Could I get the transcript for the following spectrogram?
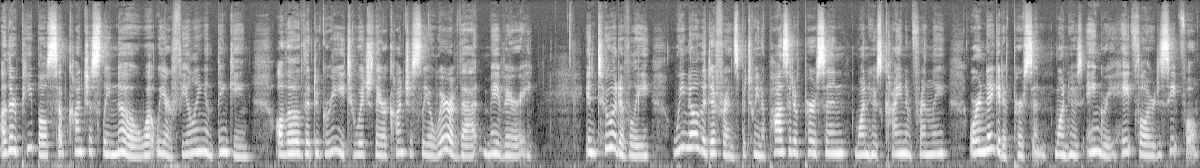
Other people subconsciously know what we are feeling and thinking, although the degree to which they are consciously aware of that may vary. Intuitively, we know the difference between a positive person, one who's kind and friendly, or a negative person, one who's angry, hateful, or deceitful.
